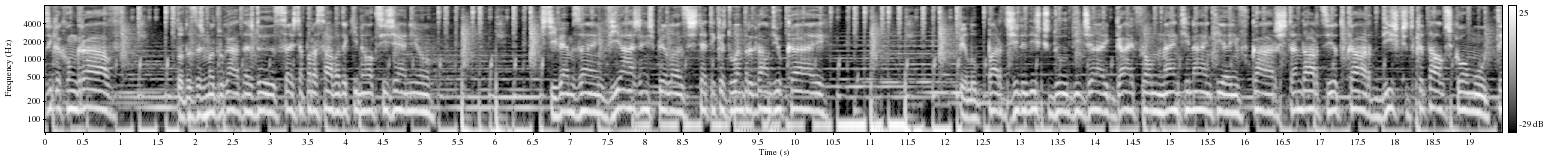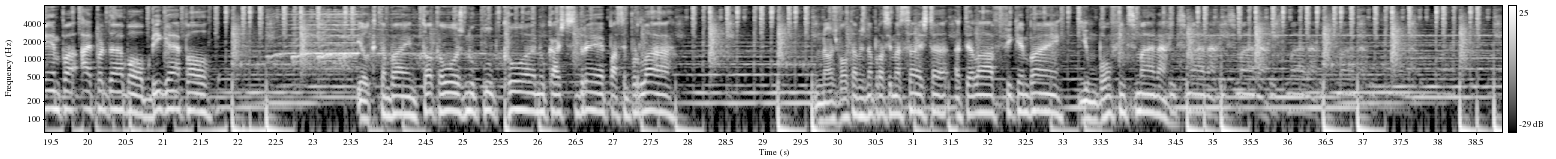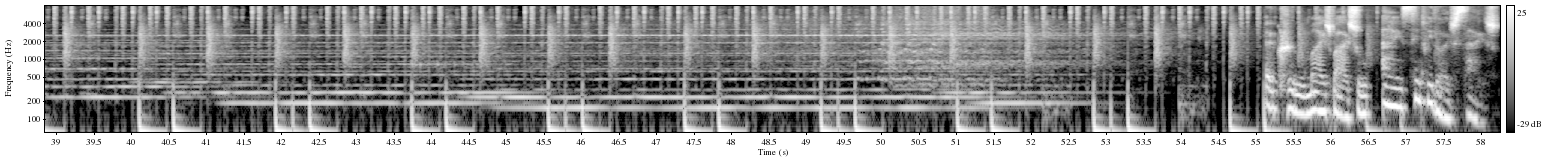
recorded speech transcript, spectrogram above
Música com grave. Todas as madrugadas de sexta para sábado aqui no Oxigênio. Estivemos em viagens pelas estéticas do underground UK, pelo par de giradiscos do DJ Guy from 1990 a invocar standards e a tocar discos de catálogos como Tempa, Hyperdouble, Big Apple. Ele que também toca hoje no Clube Coa, no Cais de Cedré, passem por lá. Nós voltamos na próxima sexta. Até lá, fiquem bem e um bom fim de semana. Fim de semana, fim de semana, fim de. A crew mais baixo em 102.6.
